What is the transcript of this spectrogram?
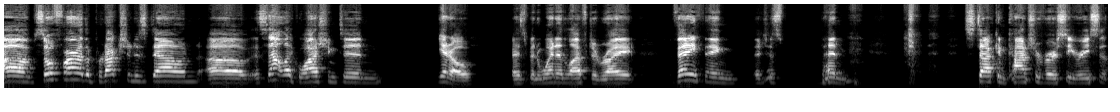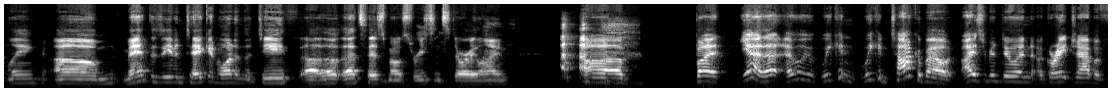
um, so far, the production is down. Uh, it's not like Washington, you know, has been winning left and right. If anything, they've just been stuck in controversy recently. Um, Mantha's even taken one in the teeth. Uh, that's his most recent storyline. uh, but yeah, that, we can we can talk about. I've been doing a great job of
